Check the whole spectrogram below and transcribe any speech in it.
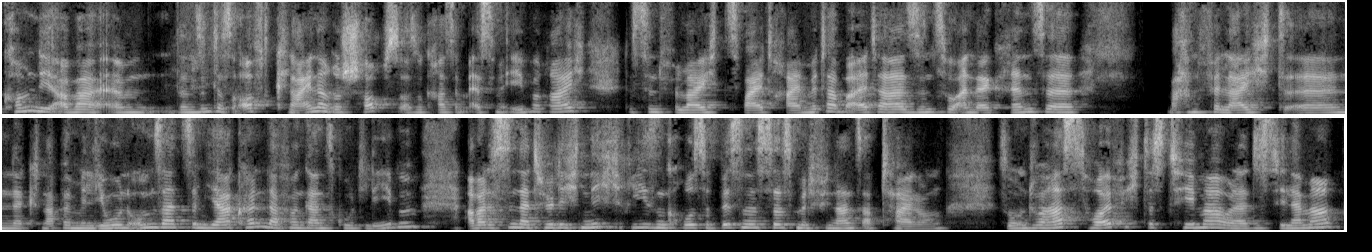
kommen die aber, ähm, dann sind das oft kleinere Shops, also gerade im SME-Bereich. Das sind vielleicht zwei, drei Mitarbeiter, sind so an der Grenze machen vielleicht äh, eine knappe Million Umsatz im Jahr, können davon ganz gut leben. Aber das sind natürlich nicht riesengroße Businesses mit Finanzabteilungen. So, und du hast häufig das Thema oder das Dilemma,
